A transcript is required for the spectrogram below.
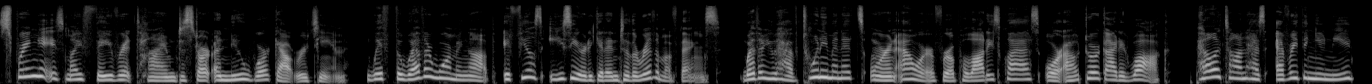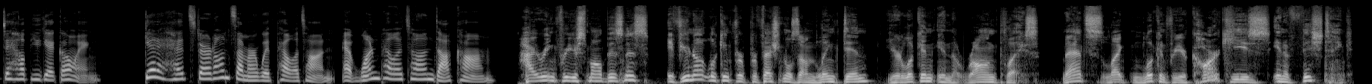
Spring is my favorite time to start a new workout routine. With the weather warming up, it feels easier to get into the rhythm of things. Whether you have 20 minutes or an hour for a Pilates class or outdoor guided walk, Peloton has everything you need to help you get going. Get a head start on summer with Peloton at onepeloton.com. Hiring for your small business? If you're not looking for professionals on LinkedIn, you're looking in the wrong place. That's like looking for your car keys in a fish tank.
